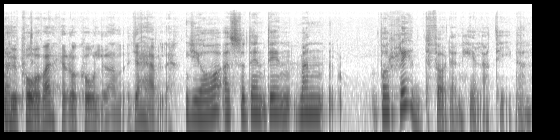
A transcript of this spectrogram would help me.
Och hur påverkar då koleran Gävle? Ja, alltså den, den, man var rädd för den hela tiden.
